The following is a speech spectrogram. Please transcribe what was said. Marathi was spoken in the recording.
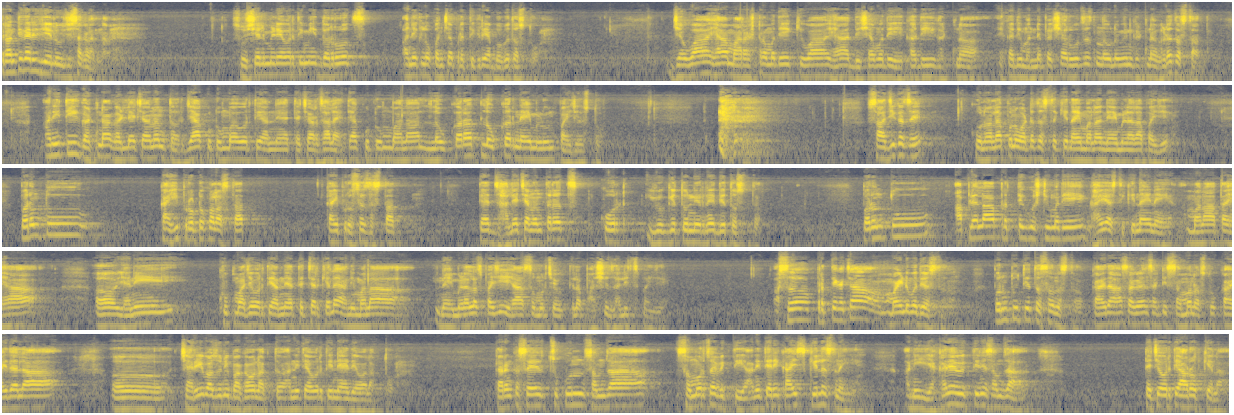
क्रांतिकारी जेलोजी सगळ्यांना. सोशल मीडियावरती मी दररोज अनेक लोकांच्या प्रतिक्रिया बघत असतो. जेव्हा ह्या महाराष्ट्रामध्ये किंवा ह्या देशामध्ये एखादी घटना एखादी म्हणण्यापेक्षा रोजच नवनवीन घटना घडत असतात आणि ती घटना घडल्याच्या नंतर ज्या कुटुंबावरती अन्याय अत्याचार झाला आहे त्या कुटुंबाला लवकरात लवकर न्याय मिळून पाहिजे असतो. साहजिकच आहे. कोणाला पण वाटत असतं की नाही मला न्याय मिळाला पाहिजे. परंतु काही प्रोटोकॉल असतात काही प्रोसेस असतात त्या झाल्याच्या नंतरच कोर्ट योग्य तो निर्णय देत असतं. परंतु आपल्याला प्रत्येक गोष्टीमध्ये घाई असते की नाही नाही मला आता ह्या ह्याने खूप माझ्यावरती अन्याय अत्याचार केला आहे आणि मला न्याय मिळालाच पाहिजे ह्या समोरच्या व्यक्तीला फाशी झालीच पाहिजे. असं प्रत्येकाच्या माइंडमध्ये असतं. परंतु ते तसं नसतं. कायदा हा सगळ्यांसाठी समान असतो. कायद्याला चारही बाजूनी बघावं लागतं आणि त्यावरती न्याय द्यावा लागतो. कारण कसं आहे चुकून समजा समोरचा व्यक्ती आणि त्याने काहीच केलंच नाही आणि एखाद्या व्यक्तीने समजा त्याच्यावरती आरोप केला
